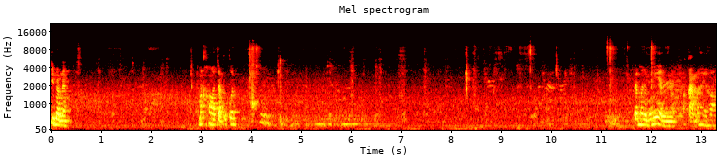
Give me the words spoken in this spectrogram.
กินแบบเนี้ยมาคอจับทุกคน แต่มันยังไม่เห็นอากาศมาให้ห้อง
